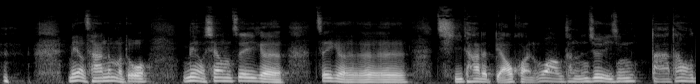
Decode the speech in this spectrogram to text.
没有差那么多，没有像这个这个其他的表款哇，可能就已经打到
